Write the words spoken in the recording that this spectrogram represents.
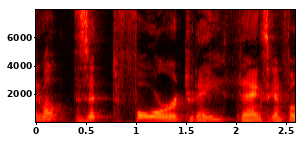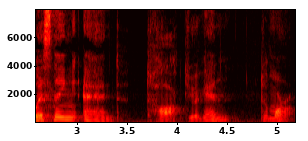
And well, that's it for today. Thanks again for listening and talk to you again tomorrow.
